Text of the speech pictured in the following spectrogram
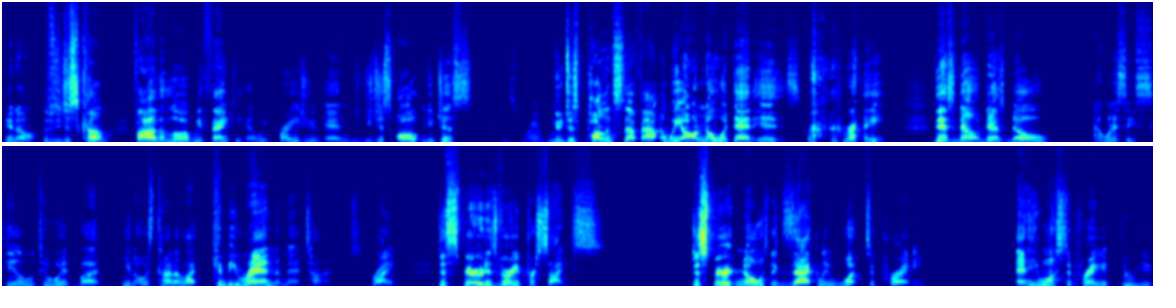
You know, you just come. Father, Lord, we thank you and we praise you. And you just all, you just, you're just pulling stuff out. And we all know what that is, right? There's no, there's no, I don't want to say skill to it, but you know, it's kind of like can be random at times, right? The spirit is very precise. The spirit knows exactly what to pray, and he wants to pray it through you.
